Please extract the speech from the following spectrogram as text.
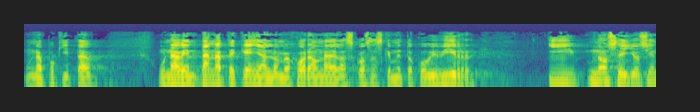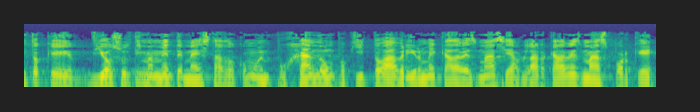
una poquita, una ventana pequeña a lo mejor a una de las cosas que me tocó vivir. Y no sé, yo siento que Dios últimamente me ha estado como empujando un poquito a abrirme cada vez más y a hablar cada vez más porque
